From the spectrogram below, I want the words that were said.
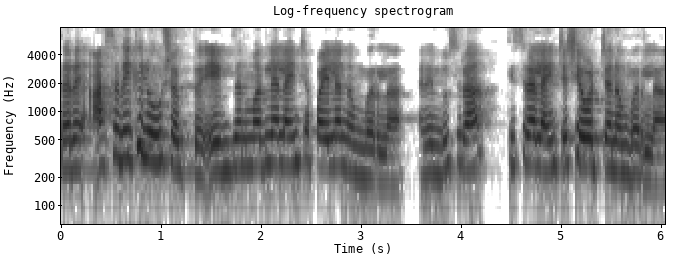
तर असं देखील होऊ शकतं. एक जण मधल्या लाईनच्या पहिल्या नंबरला आणि दुसरा तिसऱ्या लाईनच्या शेवटच्या नंबरला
